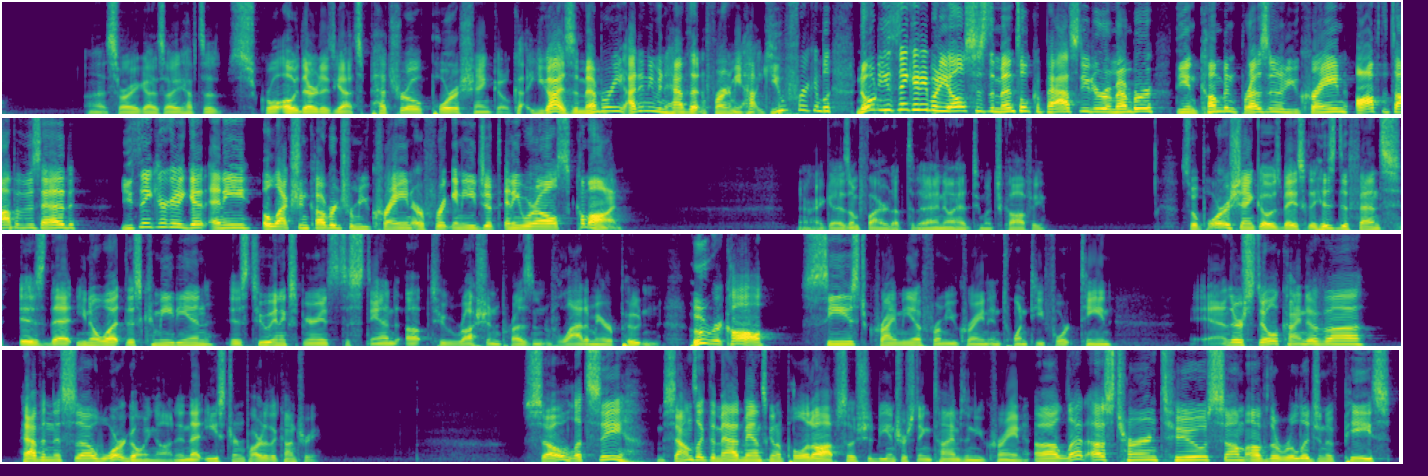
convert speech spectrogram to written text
Uh, sorry, guys, I have to scroll. Oh, there it is. Yeah, it's Petro Poroshenko. You guys, the memory, I didn't even have that in front of me. How you freaking believe? No, do you think anybody else has the mental capacity to remember the incumbent president of Ukraine off the top of his head? You think you're to get any election coverage from Ukraine or freaking Egypt anywhere else? Come on. All right, guys, I'm fired up today. I know I had too much coffee. So Poroshenko is basically his defense is that you know what this comedian is too inexperienced to stand up to Russian President Vladimir Putin, who recall seized Crimea from Ukraine in 2014, and they're still kind of uh, having this uh, war going on in that eastern part of the country. So let's see. Sounds like the madman's going to pull it off. So it should be interesting times in Ukraine. Uh, let us turn to some of the religion of peace.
